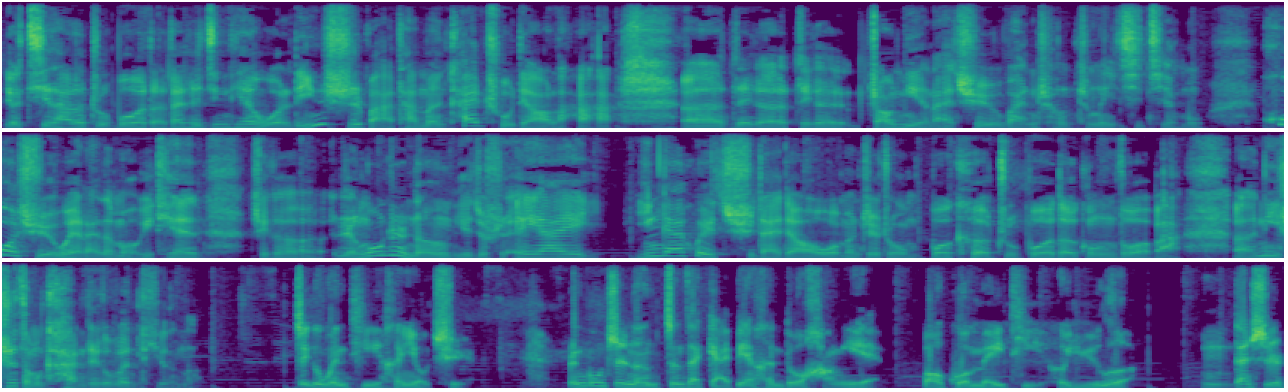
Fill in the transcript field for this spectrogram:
有其他的主播的，但是今天我临时把他们开除掉了，哈哈。呃，这个这个找你来去完成这么一期节目，或许未来的某一天，这个人工智能，也就是 AI。应该会取代掉我们这种播客主播的工作吧？呃，你是怎么看这个问题的呢？这个问题很有趣。人工智能正在改变很多行业，包括媒体和娱乐。嗯，但是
